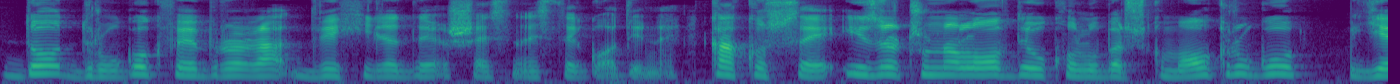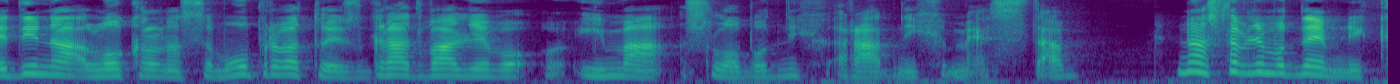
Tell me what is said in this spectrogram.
do 2. februara 2016. godine. Kako se izračunalo ovde u Kolubarskom okrugu, jedina lokalna samouprava, to je grad Valjevo, ima slobodnih radnih mesta. Nastavljamo dnevnik.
